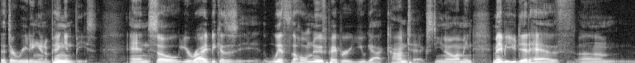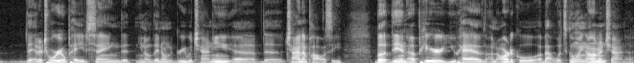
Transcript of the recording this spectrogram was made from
that they're reading an opinion piece. And so you're right because with the whole newspaper, you got context. You know, I mean, maybe you did have um, the editorial page saying that you know they don't agree with Chinese uh, the China policy, but then up here you have an article about what's going on in China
